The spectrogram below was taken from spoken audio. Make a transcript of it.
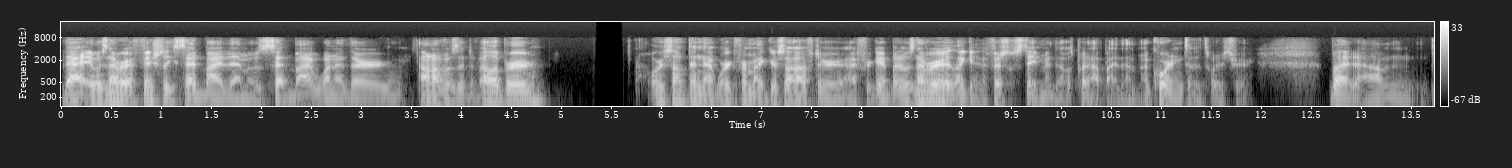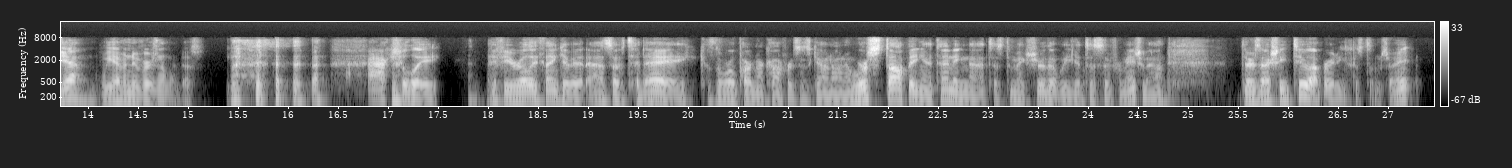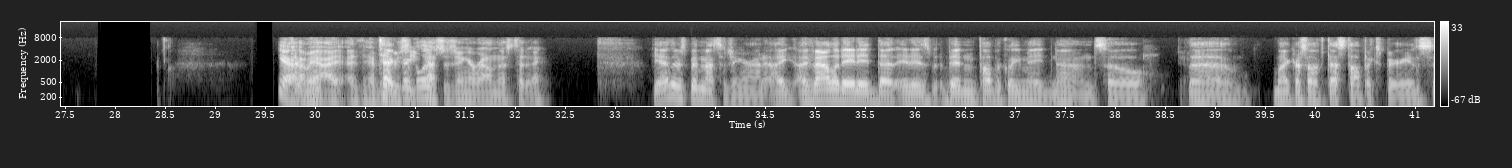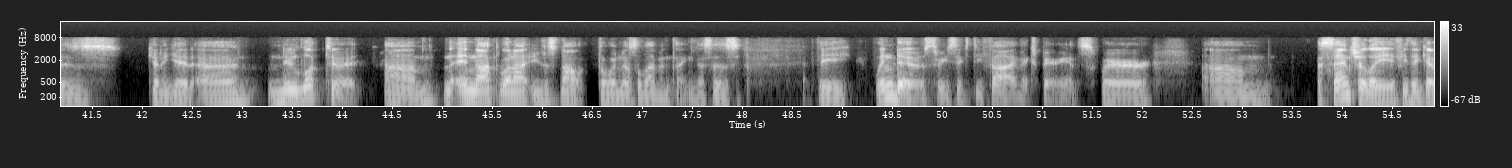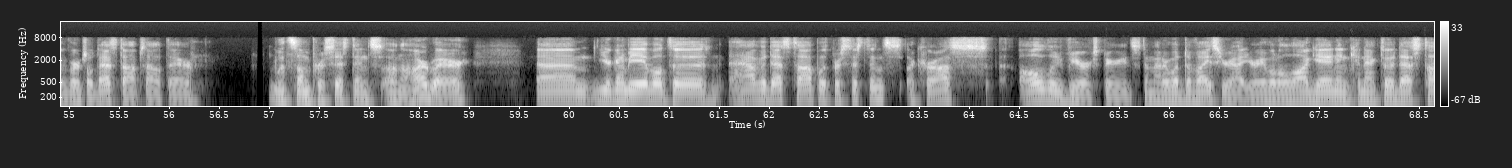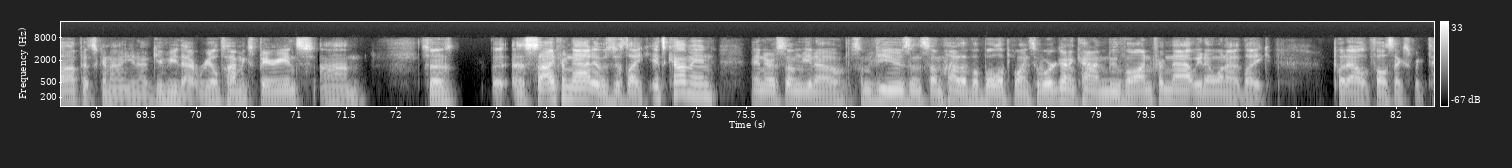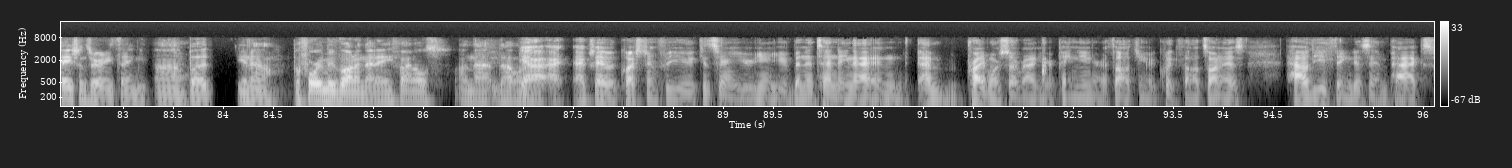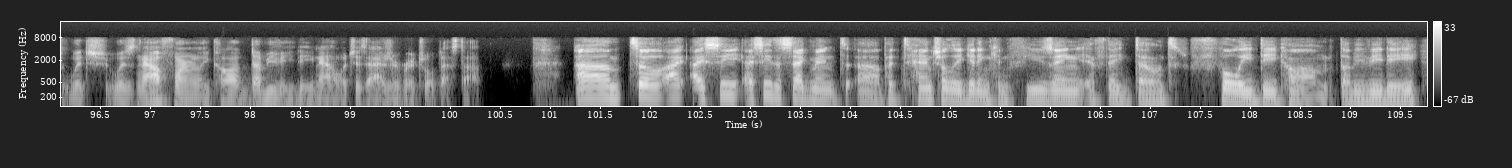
that it was never officially said by them. It was said by one of their I don't know if it was a developer or something that worked for Microsoft or I forget, but it was never like an official statement that was put out by them, according to the Twitter sphere. But um, yeah, we have a new version of Windows. Actually, if you really think of it, as of today, because the World Partner Conference is going on, and we're stopping attending that just to make sure that we get this information out. There's actually two operating systems, right? Yeah, I mean, I, I have you received messaging around this today? Yeah, there's been messaging around it. I, I validated that it has been publicly made known. So the Microsoft desktop experience is going to get a new look to it. Um, and not when I just not the Windows 11 thing. This is the Windows 365 experience where um, essentially, if you think of virtual desktops out there with some persistence on the hardware, um, you're going to be able to have a desktop with persistence across all of your experience. No matter what device you're at you're able to log in and connect to a desktop. It's going to you know give you that real-time experience. Um, so aside from that it was just like it's coming and there's some you know some views and some high level bullet points. So we're going to kind of move on from that. We don't want to like put out false expectations or anything uh, yeah. but you know, before we move on in that, any finals on that that one? Yeah, I actually have a question for you, considering you you know you've been attending that, and I'm probably more so around your opinion, your thoughts, your quick thoughts on is how do you think this impacts, which was now formerly called WVD now, which is Azure Virtual Desktop. Um, so I, I see I see the segment uh, potentially getting confusing if they don't fully decom WVD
